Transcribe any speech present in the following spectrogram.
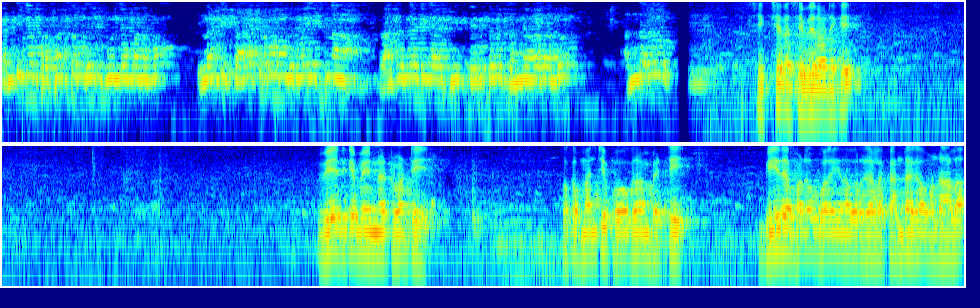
కంటిన్యూ ప్రపంచం లేని చూడలేము మనము. ఇలాంటి కార్యక్రమం నిర్వహించిన రాజేంద్ర రెడ్డి గారికి పేరు పేరు ధన్యవాదాలు. అందరూ శిక్షణ శిబిరానికి వేదిక ఒక మంచి ప్రోగ్రాం పెట్టి బీద బడుగు బలైన వర్గాలకు అండగా ఉండాలా?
